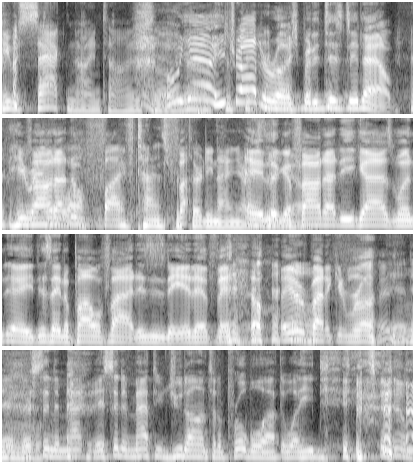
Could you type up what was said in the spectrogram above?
he was sacked nine times. So, Oh yeah, he tried to rush, but it just didn't help. He ran Found the out ball them- five times for 39 yards. Hey, There look, I go. found out these guys one day. This ain't a power five. This is the NFL. Everybody can run. Yeah, they're, they're sending Matt, they're sending Matthew Judon to the Pro Bowl after what he did to them.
